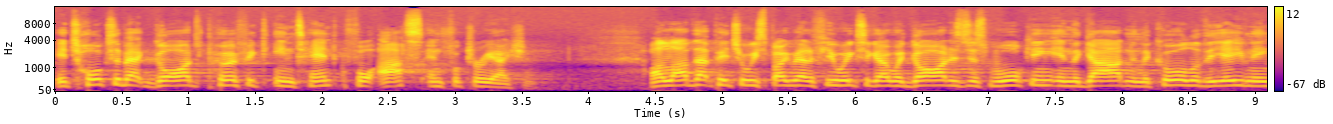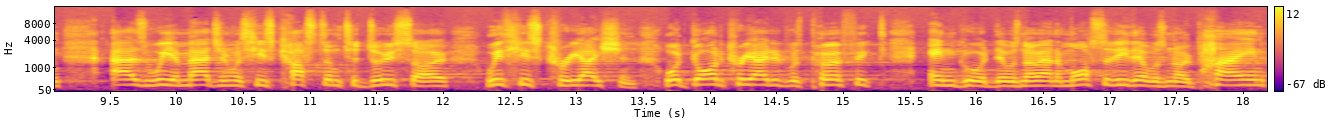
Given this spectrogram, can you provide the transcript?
it talks about God's perfect intent for us and for creation. I love that picture we spoke about a few weeks ago where God is just walking in the garden in the cool of the evening, as we imagine was his custom to do so with his creation. What God created was perfect and good. There was no animosity, there was no pain,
